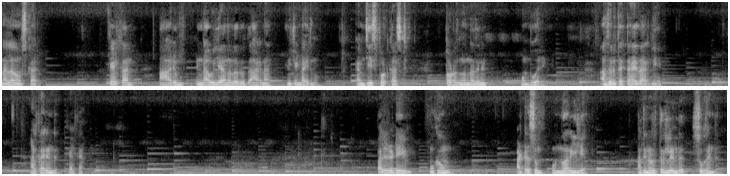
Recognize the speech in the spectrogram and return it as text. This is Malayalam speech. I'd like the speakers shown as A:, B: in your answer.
A: നല്ല നമസ്കാരം. കേൾക്കാൻ ആരും ഉണ്ടാവില്ല എന്നുള്ളൊരു ധാരണ എനിക്കുണ്ടായിരുന്നു. എം ജി പോഡ്കാസ്റ്റ് തുടങ്ങുന്നതിന് മുമ്പ് വരെ. അതൊരു തെറ്റായ ധാരണയായിരുന്നു. ആൾക്കാരുണ്ട് കേൾക്കാൻ. പലരുടെയും മുഖവും അഡ്രസ്സും ഒന്നും അറിയില്ല. അതിനൊരു ത്രില്ലുണ്ട് സുഖമുണ്ട്.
